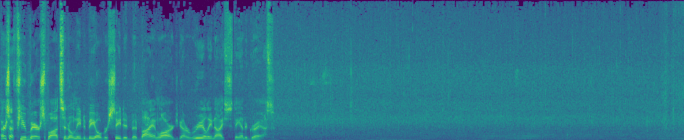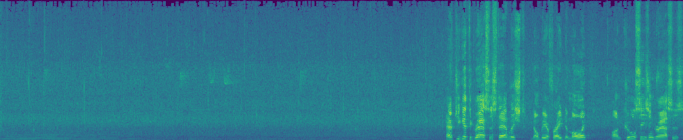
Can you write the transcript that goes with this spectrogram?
There's a few bare spots that'll need to be overseeded, but by and large, got a really nice stand of grass. After you get the grass established, don't be afraid to mow it. On cool season grasses,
